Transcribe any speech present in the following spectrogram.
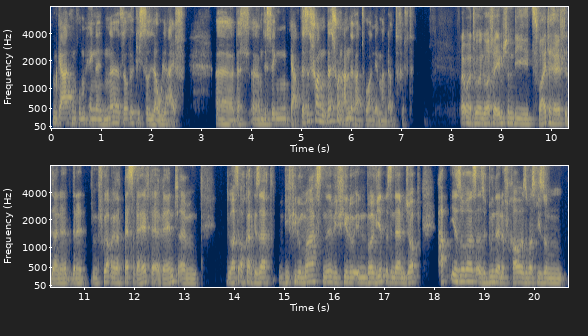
im Garten rumhängeln, ne? so wirklich so Low Life. Äh, das, äh, deswegen, ja, das ist schon, das ist schon ein anderer Tor, an dem man dort trifft. Sag mal, Turan, du hast ja eben schon die zweite Hälfte, deine, deine früher hat man gesagt, bessere Hälfte erwähnt. Ähm, du hast auch gerade gesagt, wie viel du machst, ne? wie viel du involviert bist in deinem Job. Habt ihr sowas, also du und deine Frau, sowas wie so ein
